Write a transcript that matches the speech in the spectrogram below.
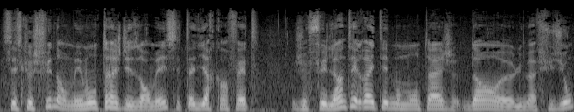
C'est ce que je fais dans mes montages désormais, c'est-à-dire qu'en fait, je fais l'intégralité de mon montage dans euh, LumaFusion.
